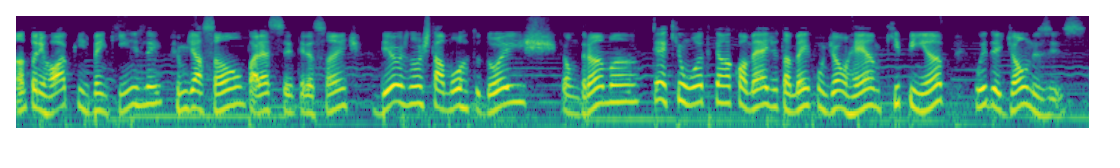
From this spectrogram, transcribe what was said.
Anthony Hopkins, Ben Kingsley. Filme de ação, parece ser interessante. Deus Não Está Morto 2, que é um drama. Tem aqui um outro que é uma comédia também com John Hamm, Keeping Up with the Joneses.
